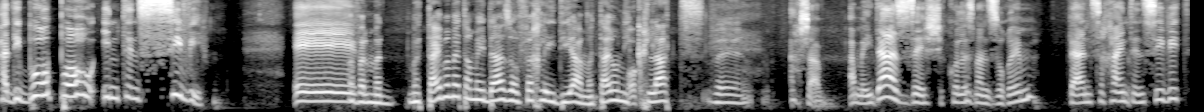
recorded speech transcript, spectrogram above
הדיבור פה הוא אינטנסיבי. אה, אבל מתי באמת המידע הזה הופך לידיעה? מתי הוא אוקיי. נקלט ו... עכשיו, המידע הזה שכל הזמן זורם, וההנצחה האינטנסיבית,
